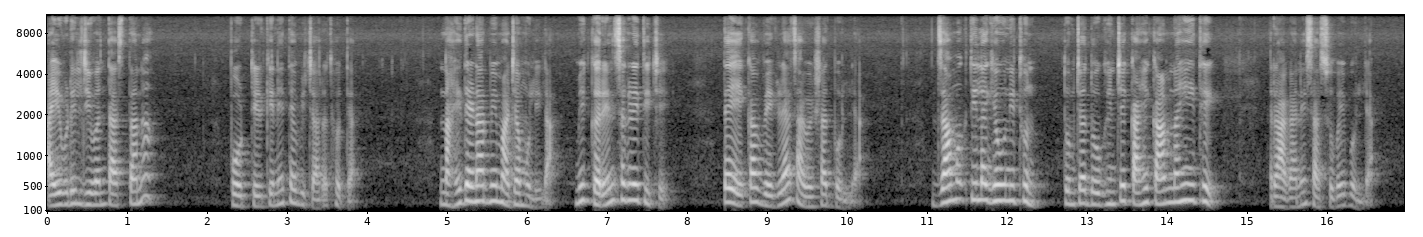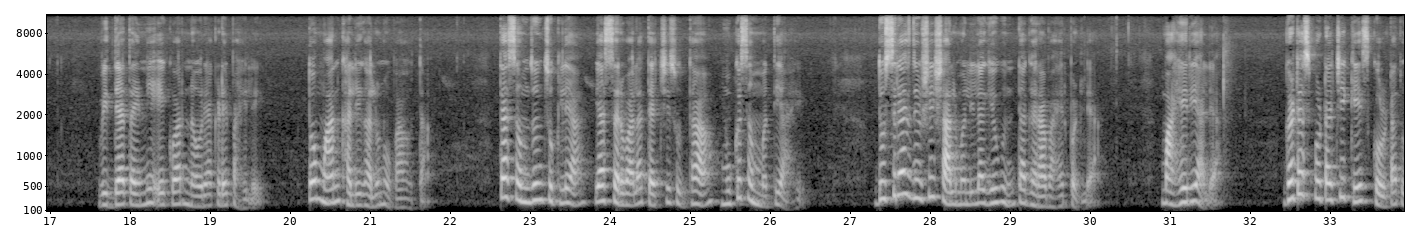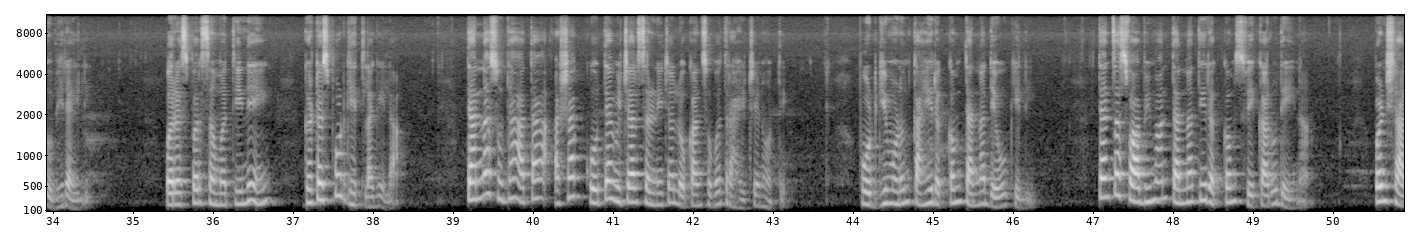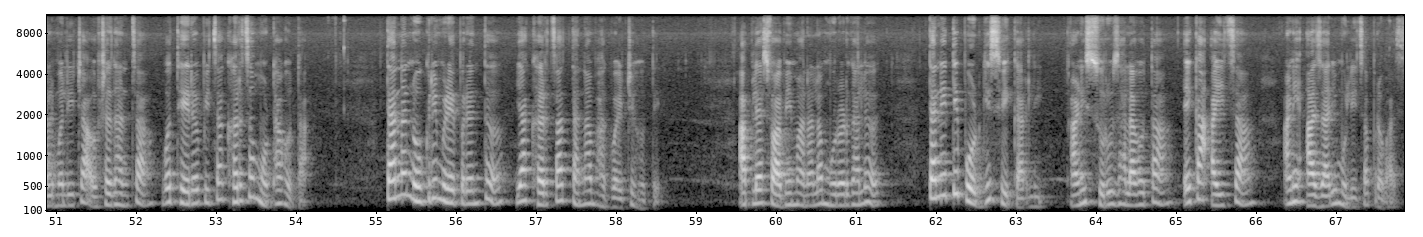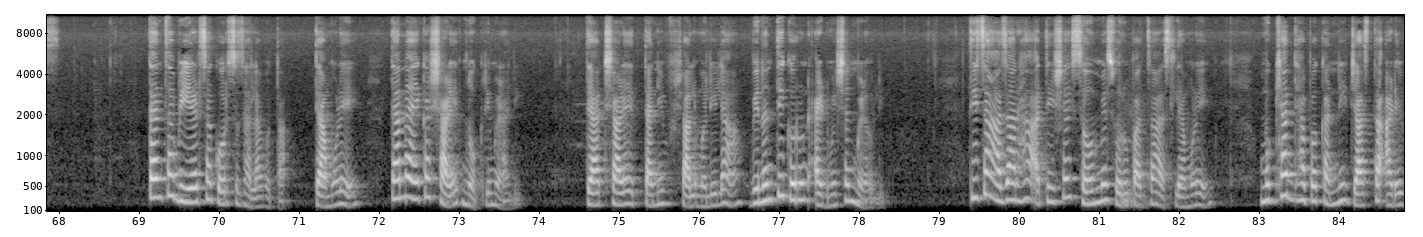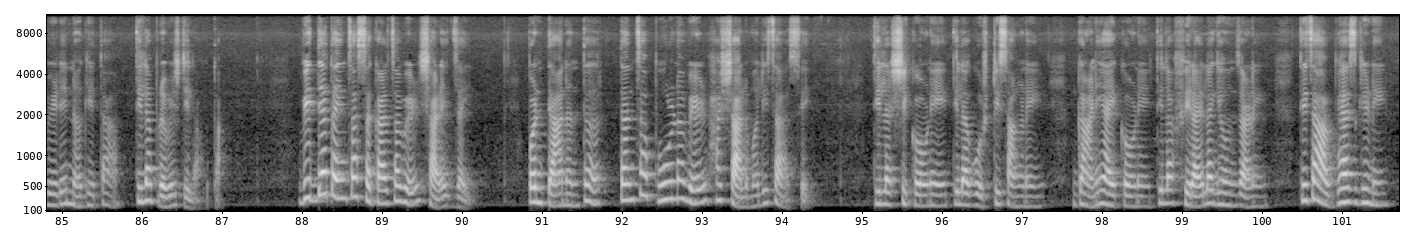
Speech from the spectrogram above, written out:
आई वडील जिवंत असताना? पोटतिडकीने त्या विचारत होत्या. नाही देणार मी माझ्या मुलीला. मी करेन सगळे तिचे. त्या एका वेगळ्याच आवेशात बोलल्या. जा मग तिला घेऊन इथून. तुमच्या दोघींचे काही काम नाही इथे. रागाने सासूबाई बोलल्या. विद्याताईंनी एक वार नवऱ्याकडे पाहिले. तो मान खाली घालून उभा होता. त्या समजून चुकल्या या सर्वाला त्याची सुद्धा मुकसंमती आहे. दुसऱ्याच दिवशी शालमलीला घेऊन त्या घराबाहेर पडल्या. माहेरी आल्या. घटस्फोटाची केस कोर्टात उभी राहिली. परस्पर संमतीने घटस्फोट घेतला गेला. त्यांना सुद्धा आता अशा कोत्या विचारसरणीच्या लोकांसोबत राहायचे नव्हते. पोटगी म्हणून काही रक्कम त्यांना देऊ केली. त्यांचा स्वाभिमान त्यांना ती रक्कम स्वीकारू देईना. पण शालमलीच्या औषधांचा व थेरपीचा खर्च मोठा होता. त्यांना नोकरी मिळेपर्यंत या खर्चात त्यांना भागवायचे होते. आपल्या स्वाभिमानाला मुरड घालत त्याने ती पोटगी स्वीकारली आणि सुरू झाला होता एका आईचा आणि आजारी मुलीचा प्रवास. त्यांचा बी एडचा कोर्स झाला होता. त्यामुळे त्यांना एका शाळेत नोकरी मिळाली. त्याच शाळेत त्यांनी शालमलीला विनंती करून ॲडमिशन मिळवली. तिचा आजार हा अतिशय सौम्य स्वरूपाचा असल्यामुळे मुख्याध्यापकांनी जास्त आडेवेडे न घेता तिला प्रवेश दिला होता. विद्याताईंचा सकाळचा वेळ शाळेत जाई. पण त्यानंतर त्यांचा पूर्ण वेळ हा शालमलीचा असे. तिला शिकवणे तिला गोष्टी सांगणे गाणी ऐकवणे तिला फिरायला घेऊन जाणे तिचा अभ्यास घेणे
